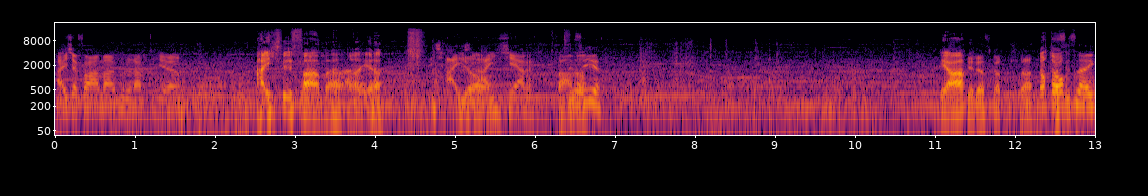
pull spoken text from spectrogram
Eicherfarmer, gute Nacht hier. Eichelfarmer, ah ja. Nicht Eichel, ja. Eicherfarmer. Ja. Okay, der ist gerade nicht da. Doch, doch. Was ist, denn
